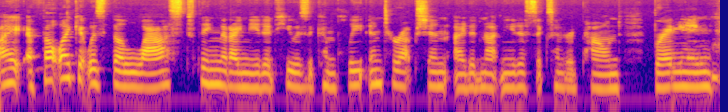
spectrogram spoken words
I, I, felt like it was the last thing that I needed. He was a complete interruption. I did not need a 600 pound braying,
